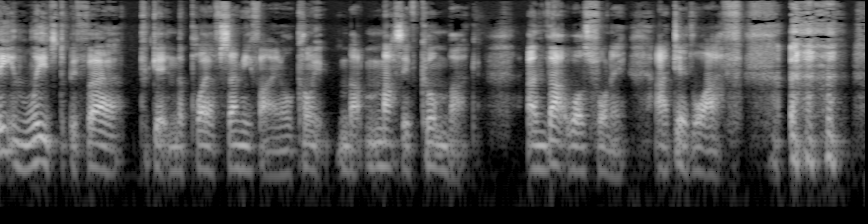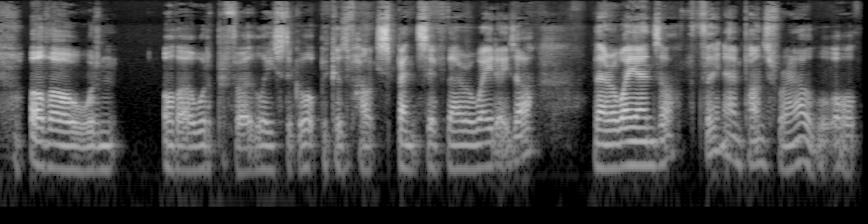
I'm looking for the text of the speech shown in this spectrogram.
beating Leeds to be fair for getting the playoff semi final, coming that massive comeback and that was funny. I did laugh, although I wouldn't. Although I would have preferred Leeds to go up because of how expensive their away days are, their away ends are. Thirty nine pounds for an hour, or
